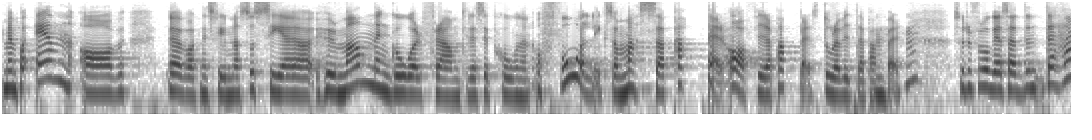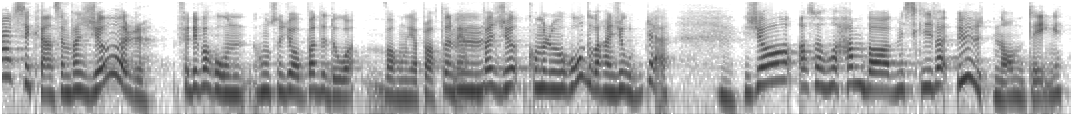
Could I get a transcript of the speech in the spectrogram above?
Men på en av övervakningsfilmerna så ser jag hur mannen går fram till receptionen och får liksom massa papper, A4-papper, stora vita papper. Mhm. Så då frågar jag så här, den, den här sekvensen, vad gör... För det var hon, hon som jobbade då, var hon jag pratade med. Mm. Vad kommer du ihåg vad han gjorde? Ja, alltså han bad mig skriva ut någonting.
